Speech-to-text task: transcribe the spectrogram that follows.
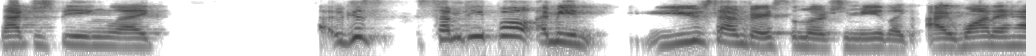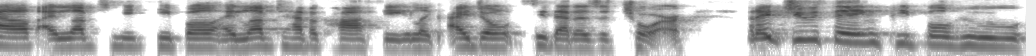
not just being like, because some people, I mean, you sound very similar to me. Like, I want to help. I love to meet people. I love to have a coffee. Like, I don't see that as a chore. But I do think people who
